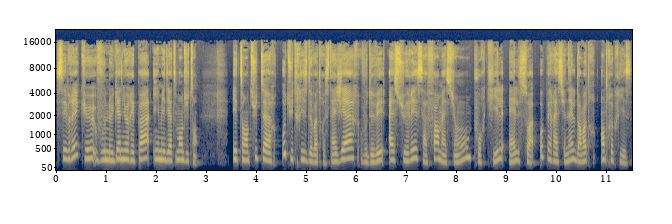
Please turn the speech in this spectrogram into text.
C'est vrai que vous ne gagnerez pas immédiatement du temps. Étant tuteur ou tutrice de votre stagiaire, vous devez assurer sa formation pour qu'il, elle, soit opérationnel dans votre entreprise.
